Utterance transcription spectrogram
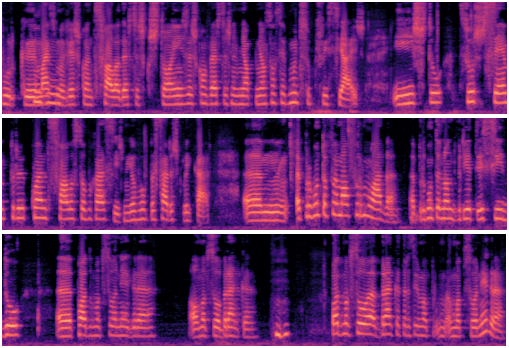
porque, uhum. mais uma vez, quando se fala destas questões, as conversas, na minha opinião, são sempre muito superficiais. E isto surge sempre quando se fala sobre racismo. E eu vou passar a explicar. Um, a pergunta foi mal formulada. A pergunta não deveria ter sido: uh, pode uma pessoa negra ou uma pessoa branca? Uhum. Pode uma pessoa branca trazer uma, uma pessoa negra?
